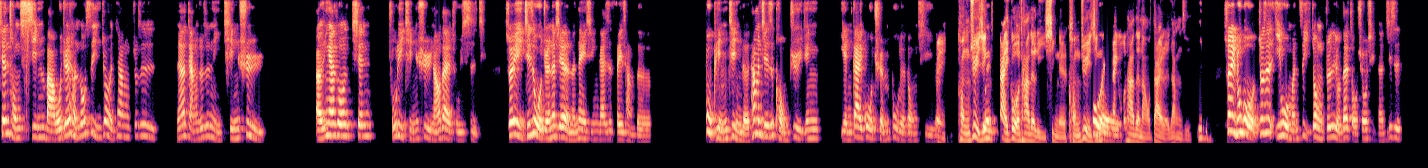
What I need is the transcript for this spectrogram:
先从心吧。我觉得很多事情就很像，就是人家讲，就是你情绪，呃，应该说先。处理情绪，然后再处理事情，所以其实我觉得那些人的内心应该是非常的不平静的。他们其实恐惧已经掩盖过全部的东西了。对，恐惧已经盖过他的理性了，恐惧已经盖过他的脑袋了，这样子。嗯，所以如果就是以我们自己这种就是有在走修行的，其实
